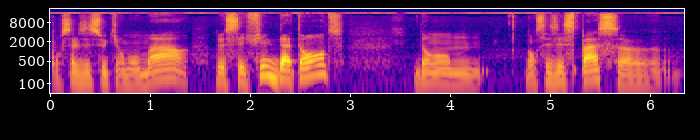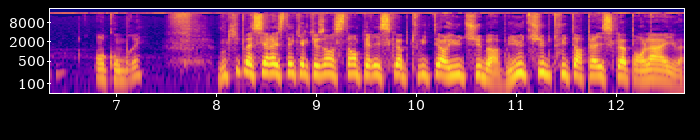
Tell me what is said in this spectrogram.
pour celles et ceux qui en ont marre de ces files d'attente. dans, dans ces espaces encombrés. Vous qui passez rester quelques instants, Periscope, Twitter, YouTube, YouTube, Twitter, Periscope en live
